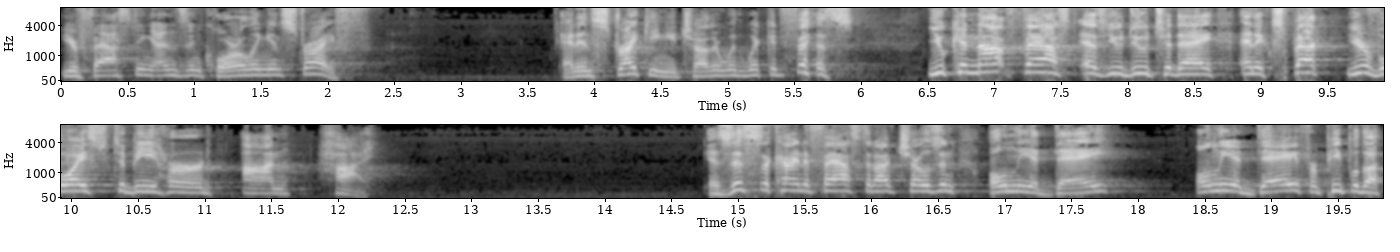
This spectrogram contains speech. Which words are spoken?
Your fasting ends in quarreling and strife and in striking each other with wicked fists. You cannot fast as you do today and expect your voice to be heard on high. Is this the kind of fast that I've chosen? Only a day? Only a day for people to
